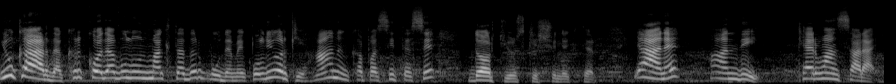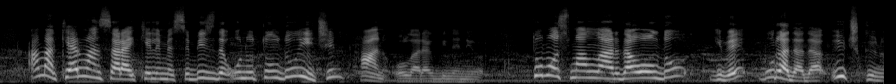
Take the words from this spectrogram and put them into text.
Yukarıda 40 oda bulunmaktadır. Bu demek oluyor ki hanın kapasitesi 400 kişiliktir. Yani han değil, kervansaray. Ama kervansaray kelimesi bizde unutulduğu için han olarak biliniyor. Tüm Osmanlılar'da olduğu gibi burada da üç gün,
